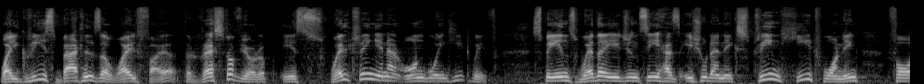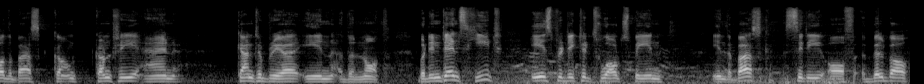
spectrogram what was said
While Greece battles a wildfire, the rest of Europe is sweltering in an ongoing heat wave. Spain's weather agency has issued an extreme heat warning for the Basque country and Cantabria in the north. But intense heat is predicted throughout Spain in the Basque city of Bilbao.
